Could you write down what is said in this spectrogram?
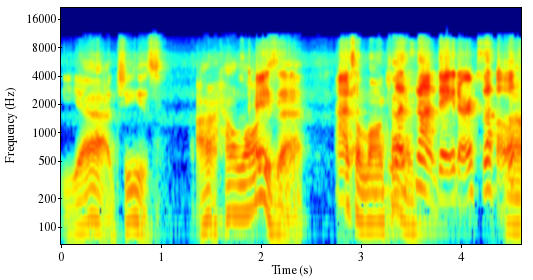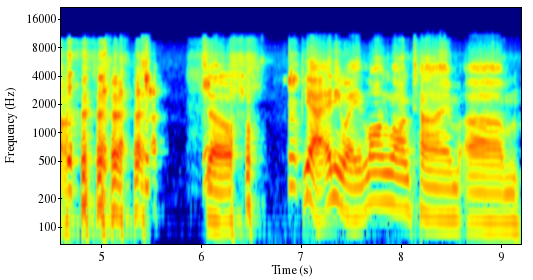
yeah, geez, how long is that? That's a long time. Let's not date ourselves. Uh, so, yeah. Anyway, long, long time. Um,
